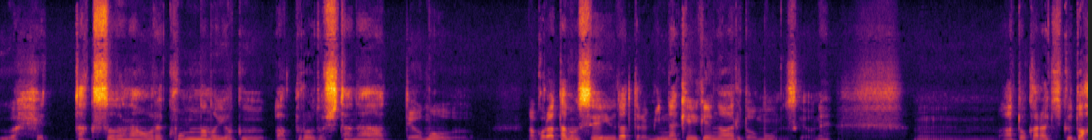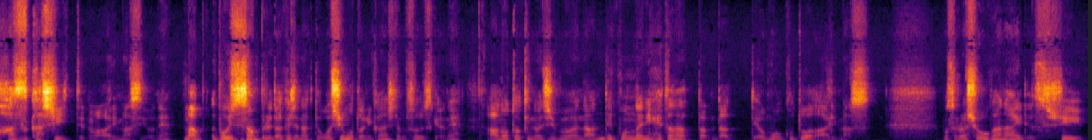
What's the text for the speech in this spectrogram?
うわ、へったくそだな、俺こんなのよくアップロードしたなって思う。まあ、これは多分声優だったらみんな経験があると思うんですけどね。うん、後から聞くと恥ずかしいっていうのはありますよね。まあ、ボイスサンプルだけじゃなくてお仕事に関してもそうですけどね。あの時の自分はなんでこんなに下手だったんだって思うことはあります。もうそれはしょうがないですし、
